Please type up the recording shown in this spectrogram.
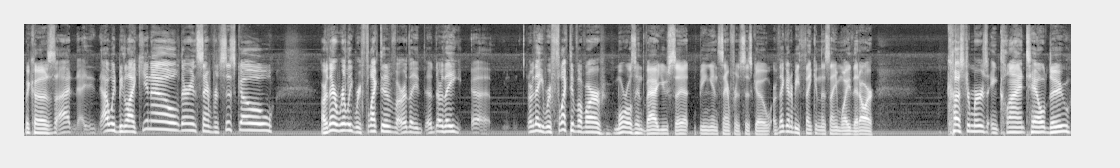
Because I, I would be like, you know, they're in San Francisco. Are they really reflective? Are they, are they, uh, are they reflective of our morals and value set being in San Francisco? Are they going to be thinking the same way that our customers and clientele do?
